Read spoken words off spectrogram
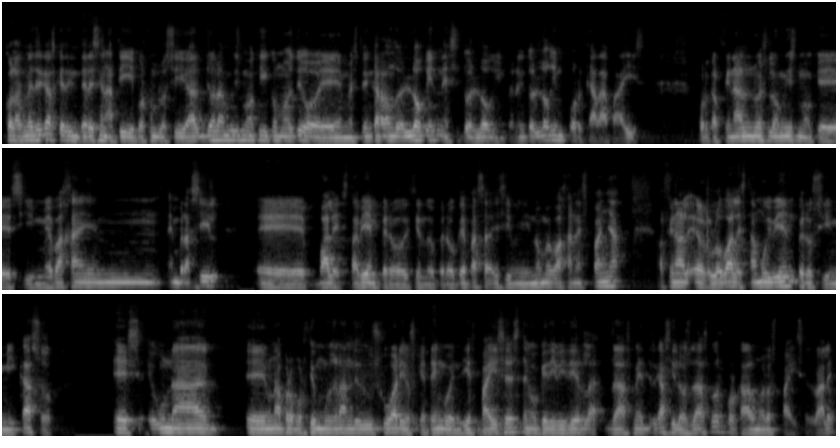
con las métricas que te interesen a ti. Por ejemplo, si yo ahora mismo aquí, como os digo, eh, me estoy encargando del login, necesito el login, pero necesito el login por cada país. Porque al final no es lo mismo que si me baja en, en Brasil, eh, vale, está bien, pero diciendo, pero ¿qué pasa si no me baja en España? Al final, el global está muy bien, pero si en mi caso es una, eh, una proporción muy grande de usuarios que tengo en 10 países, tengo que dividir las métricas y los dashboards por cada uno de los países, ¿vale?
